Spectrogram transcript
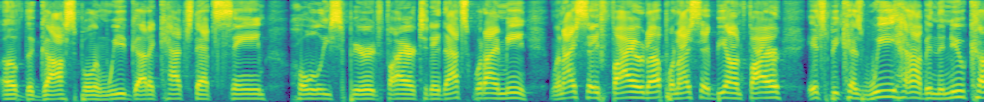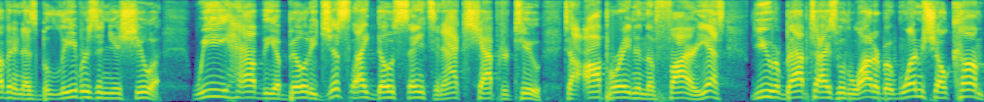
of the gospel. And we've got to catch that same Holy Spirit fire today. That's what I mean. When I say fired up, when I say be on fire, it's because we have in the new covenant as believers in Yeshua, we have the ability, just like those saints in Acts chapter 2, to operate in the fire. Yes, you are baptized with water, but one shall come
